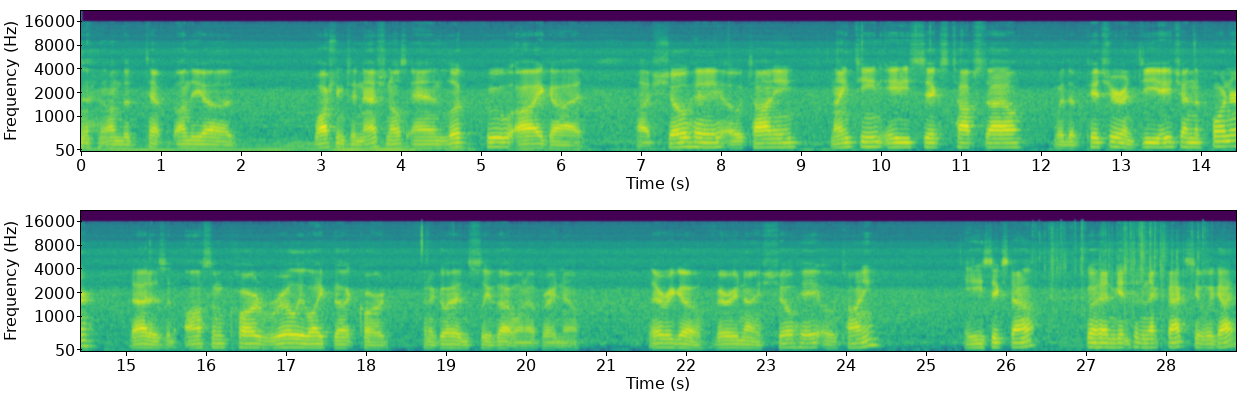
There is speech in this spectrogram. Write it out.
on the on the uh, Washington Nationals, and look who I got uh, Shohei Ohtani, 1986 top style with a pitcher and DH on the corner. That is an awesome card. Really like that card. To go ahead and sleeve that one up right now. There we go. Very nice. Shohei Ohtani, 86 style. Let's go ahead and get into the next pack, see what we got.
